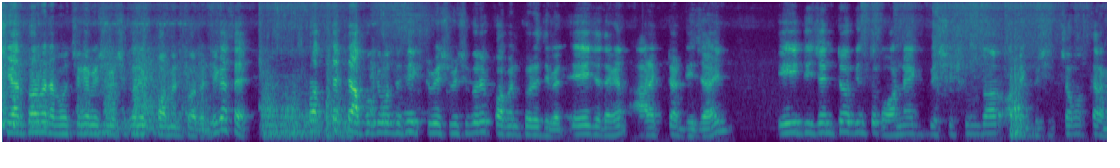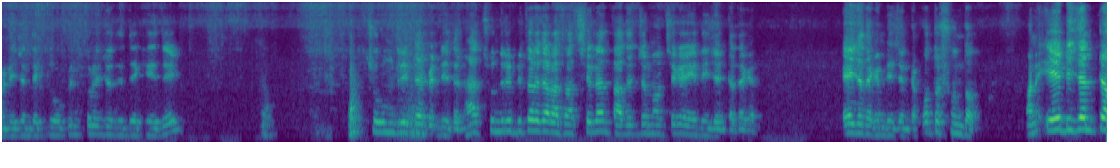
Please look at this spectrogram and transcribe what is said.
শেয়ার করবেন এবং হচ্ছে বেশি বেশি করে কমেন্ট করবেন, ঠিক আছে? প্রত্যেকটা আপুকে বলতেছি, একটু বেশি বেশি করে কমেন্ট করে দিবেন। এই যে দেখেন, আরেকটা ডিজাইন এই ডিজাইনটাও কিন্তু অনেক বেশি সুন্দর, অনেক বেশি চমৎকার। আমি ডিজাইনটা একটু ওপেন করে যদি দেখিয়ে দিই, চুন্দ্রি টাইপের ডিজাইন হ্যাঁ চুন্দ্রির ভিতরে যারা চাচ্ছিলেন তাদের জন্য হচ্ছে এই ডিজাইনটা দেখেন। এই যে দেখেন ডিজাইনটা কত সুন্দর। মানে এই ডিজাইনটা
